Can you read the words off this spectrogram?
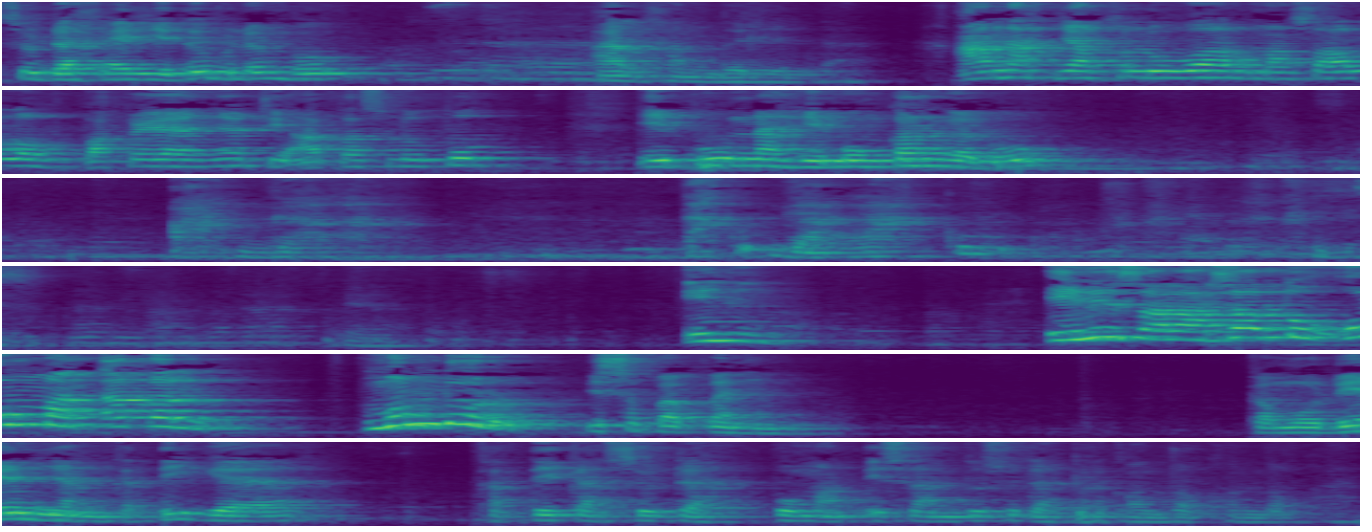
Sudah kayak gitu belum bu? Alhamdulillah. Anaknya keluar, masya Allah, pakaiannya di atas lutut. Ibu nahi mungkar nggak bu? Ah enggak lah, takut nggak laku. Ya. Ini, ini salah satu umat akan mundur disebabkan ini. Kemudian yang ketiga, ketika sudah umat Islam itu sudah berkontok-kontokan.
